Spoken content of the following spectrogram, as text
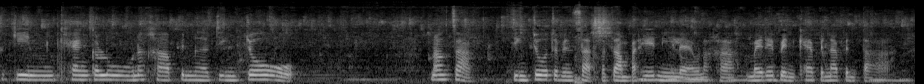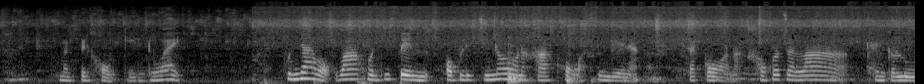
จะกินแคนการูนะคะ เป็นเนื้อจิงโจ้ นอกจากจิงโจ้จะเป็นสัตว์ประจำประเทศนี้แล้วนะคะ ไม่ได้เป็นแค่เป็นหน้าเป็นตา มันเป็นของกินด้วย คุณย่าบอกว่าคนที่เป็นออริจินอลนะคะ ของออสเตรเลียเนี่ย แต่ก่อนอะเขาก็จะล่าแคนการู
